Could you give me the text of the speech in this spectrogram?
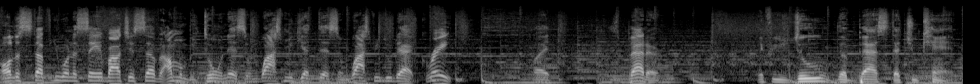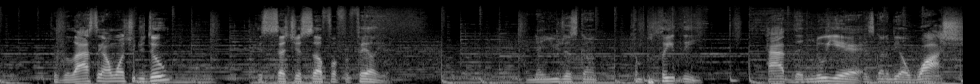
All the stuff you want to say about yourself, I'm gonna be doing this and watch me get this and watch me do that. Great. But it's better if you do the best that you can. Because the last thing I want you to do is set yourself up for failure. And then you're just gonna completely have the new year is gonna be a wash.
